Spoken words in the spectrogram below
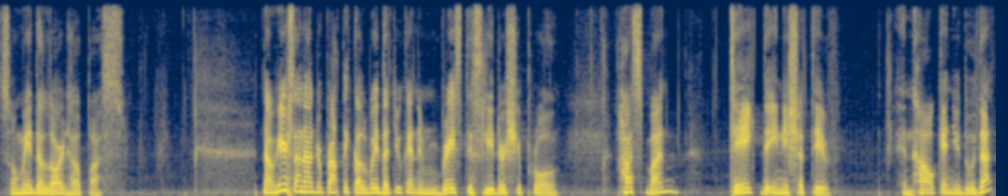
So may the Lord help us. Now, here's another practical way that you can embrace this leadership role. Husband, take the initiative. And how can you do that?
